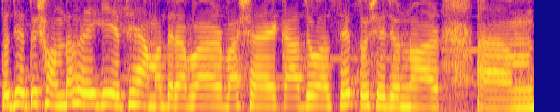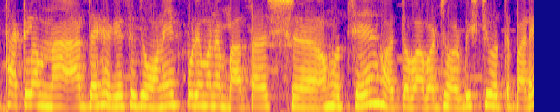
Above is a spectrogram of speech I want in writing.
তো যেহেতু সন্ধ্যা হয়ে গিয়েছে, আমাদের আবার বাসায় কাজও আছে, তো সেজন্য আর থাকলাম না। আর দেখা গেছে যে অনেক পরিমাণে বাতাস হচ্ছে হয়তো আবার ঝড় বৃষ্টি হতে পারে।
